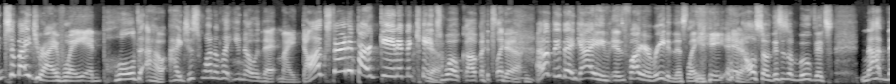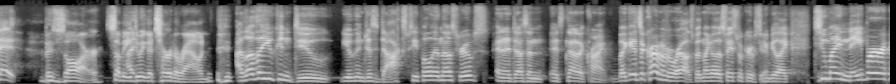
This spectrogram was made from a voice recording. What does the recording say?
into my driveway and pulled out. I just want to let you know that my dog started barking and the kids Yeah. woke up. And it's like Yeah. I don't think that guy is fire reading this lady. And Yeah. also, this is a move that's not that bizarre. Somebody I- doing a turnaround. I love that you can do, you can just dox people in those groups and it doesn't, it's not a crime. Like it's a crime everywhere else, but in like all those Facebook groups, you can be like, to my neighbor,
